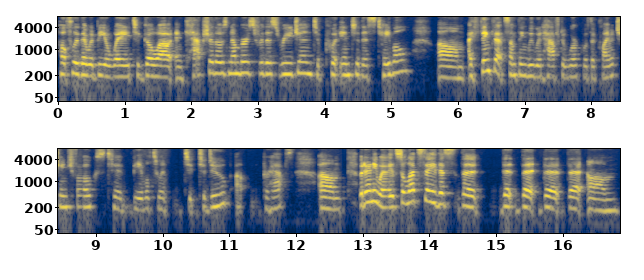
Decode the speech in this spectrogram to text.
Hopefully there would be a way to go out and capture those numbers for this region to put into this table. Um, I think that's something we would have to work with the climate change folks to be able to, to, to do, uh, perhaps. Um, but anyway, so let's say this, the, the, the, the, that, um,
